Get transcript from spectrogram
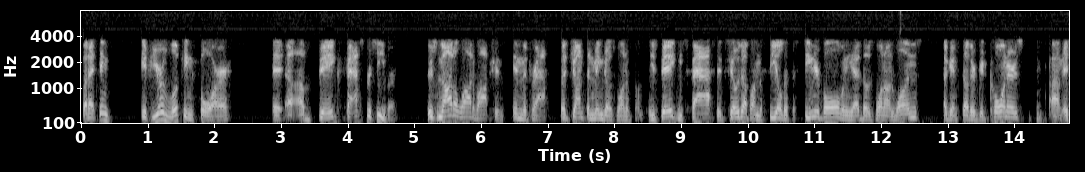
but I think if you're looking for a, a big, fast receiver, there's not a lot of options in the draft, but Jonathan Mingo is one of them. He's big, he's fast. It shows up on the field at the Senior Bowl when he had those one-on-ones against other good corners. Um, it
